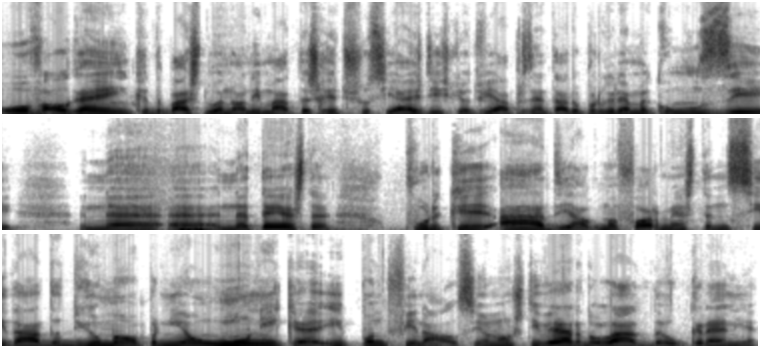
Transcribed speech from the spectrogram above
houve alguém que, debaixo do anonimato das redes sociais, diz que eu devia apresentar o programa com um Z na, na testa porque há, de alguma forma, esta necessidade de uma opinião única e ponto final. Se eu não estiver do lado da Ucrânia,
